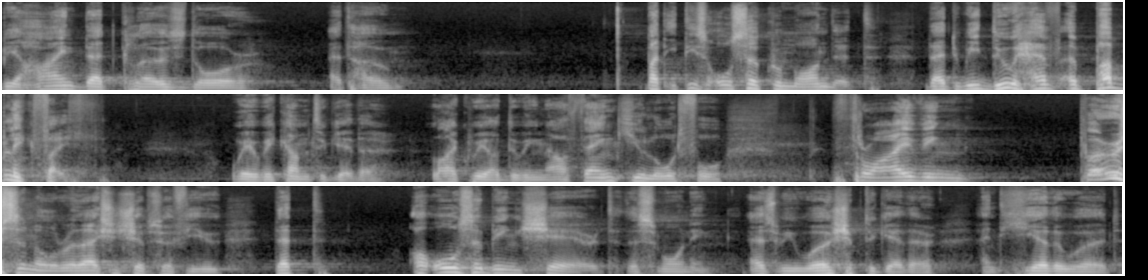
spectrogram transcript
behind that closed door at home. But it is also commanded that we do have a public faith where we come together like we are doing now. Thank you, Lord, for thriving personal relationships with you that are also being shared this morning as we worship together and hear the word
